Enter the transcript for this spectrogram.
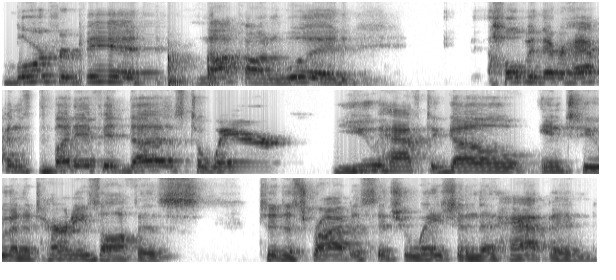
Lord forbid, knock on wood, hope it never happens. But if it does, to where you have to go into an attorney's office to describe a situation that happened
